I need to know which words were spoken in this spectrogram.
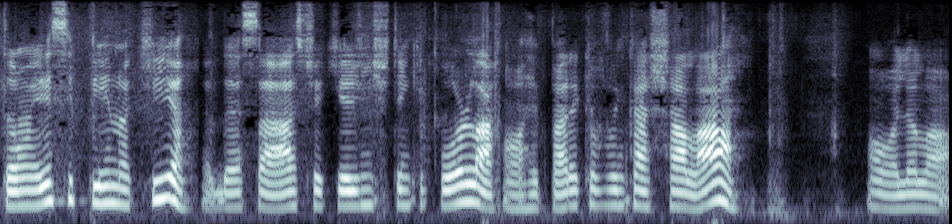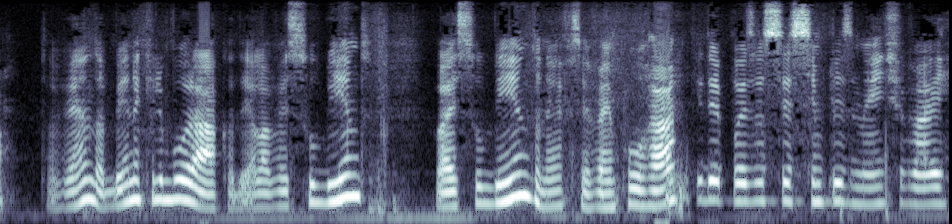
Então, esse pino aqui, ó, dessa haste aqui, a gente tem que pôr lá, ó, repara que eu vou encaixar lá, ó, ó olha lá, ó, tá vendo? Bem naquele buraco, daí ela vai subindo, vai subindo, né? Você vai empurrar e depois você simplesmente vai,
